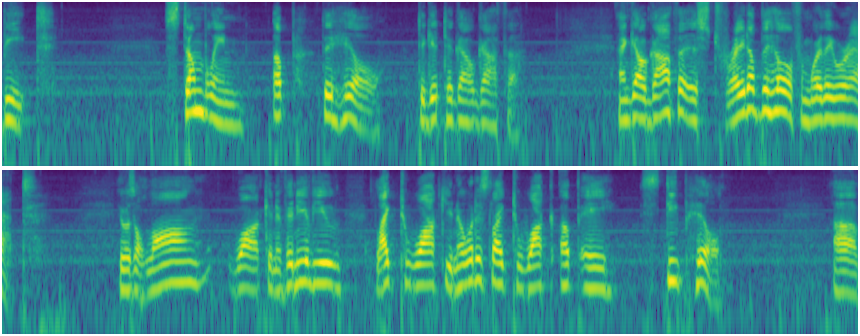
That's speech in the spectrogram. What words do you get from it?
beat, stumbling up the hill to get to Golgotha. And Golgotha is straight up the hill from where they were at. It was a long walk, and if any of you like to walk, you know what it's like to walk up a steep hill. Uh,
